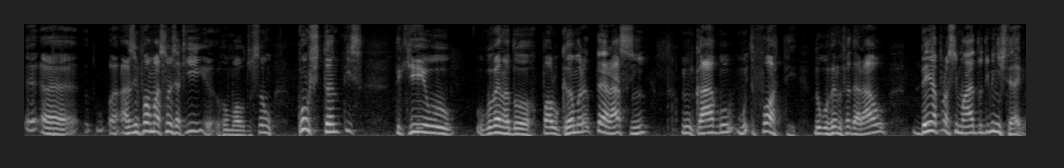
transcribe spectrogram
é, é, as informações aqui, Romualdo, são constantes de que o, o governador Paulo Câmara terá, sim, um cargo muito forte no governo federal, bem aproximado de ministério.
